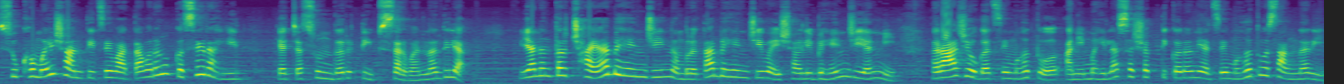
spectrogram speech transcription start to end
सुखमय शांतीचे वातावरण कसे राहील याच्या सुंदर टिप्स सर्वांना दिल्या. यानंतर छाया बेहेनजी नम्रता बेहेनजी वैशाली बेहेनजी यांनी राजयोगाचे महत्त्व आणि महिला सशक्तीकरण याचे महत्त्व सांगणारी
